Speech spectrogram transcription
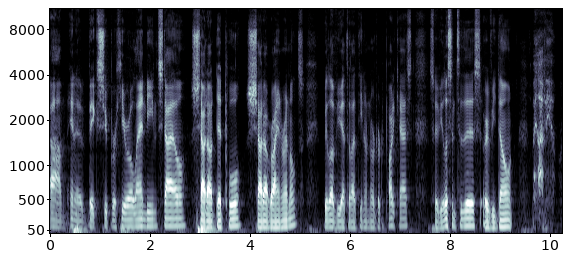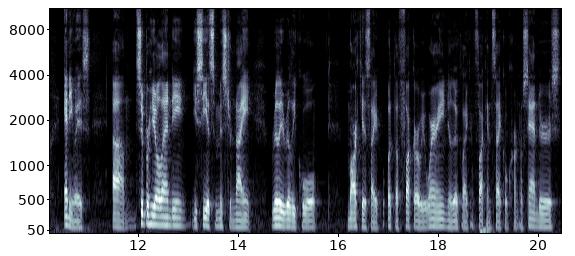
um, in a big superhero landing style. Shout out Deadpool. Shout out Ryan Reynolds. We love you at the Latino Nerd Order podcast. So if you listen to this or if you don't, we love you. Anyways, um, superhero landing. You see it's Mr. Knight. Really really cool. Mark is like, what the fuck are we wearing? You look like a fucking psycho Colonel Sanders.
